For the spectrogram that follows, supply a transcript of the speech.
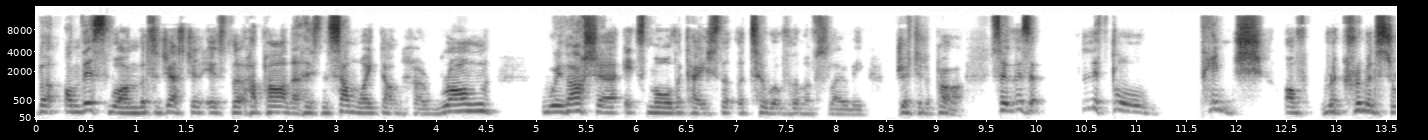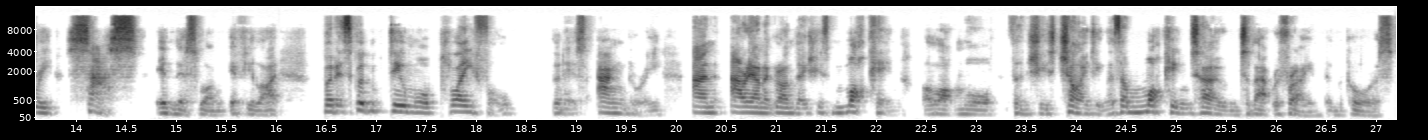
But on this one, the suggestion is that her partner has in some way done her wrong. With Usher, it's more the case that the two of them have slowly drifted apart. So there's a little pinch of recriminatory sass in this one, if you like, but it's a good deal more playful than it's angry. And Ariana Grande, she's mocking a lot more than she's chiding. There's a mocking tone to that refrain in the chorus.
